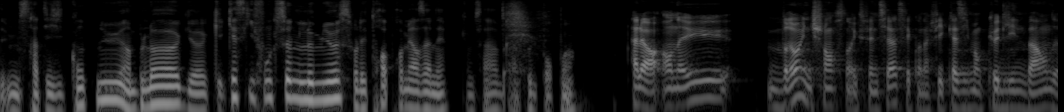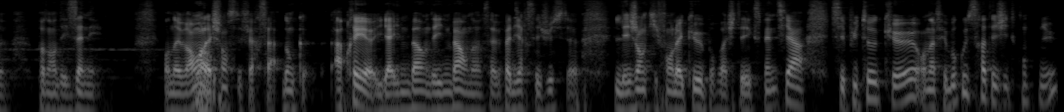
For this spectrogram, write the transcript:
une stratégie de contenu, un blog. Qu'est-ce qui fonctionne le mieux sur les trois premières années? Comme ça, un peu pour point. Alors, on a eu vraiment une chance dans Expensia, c'est qu'on a fait quasiment que de l'inbound pendant des années. On a vraiment la chance de faire ça. Donc après, il y a inbound et inbound. Hein. Ça ne veut pas dire que c'est juste euh, les gens qui font la queue pour acheter Expensia. C'est plutôt que on a fait beaucoup de stratégies de contenu.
